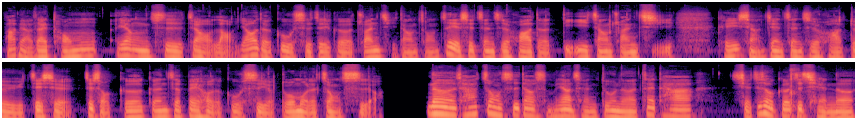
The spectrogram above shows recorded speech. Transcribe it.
发表在同样是叫《老妖的故事》这个专辑当中，这也是郑智化的第一张专辑。可以想见郑智化对于这些这首歌跟这背后的故事有多么的重视哦。那他重视到什么样程度呢？在他写这首歌之前呢，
